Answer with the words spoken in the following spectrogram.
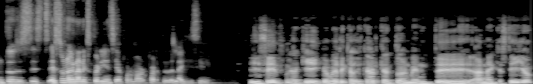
entonces es, es una gran experiencia formar parte de la ICCB. Y sí, aquí cabe recalcar que actualmente Ana Castillo,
